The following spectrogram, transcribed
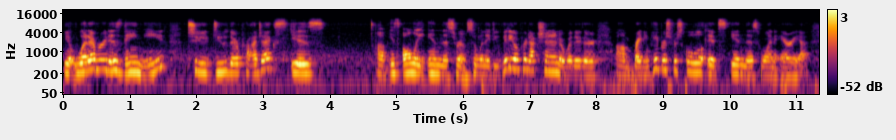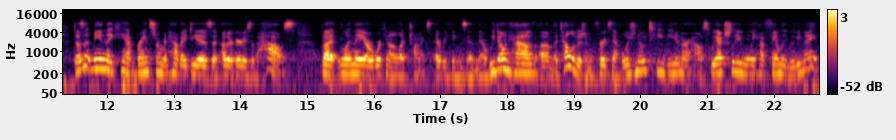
you know whatever it is they need to do their projects is um, is only in this room. So when they do video production or whether they're um, writing papers for school, it's in this one area. Doesn't mean they can't brainstorm and have ideas at other areas of the house, but when they are working on electronics, everything's in there. We don't have um, a television, for example. There's no TV in our house. We actually, when we have family movie night,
